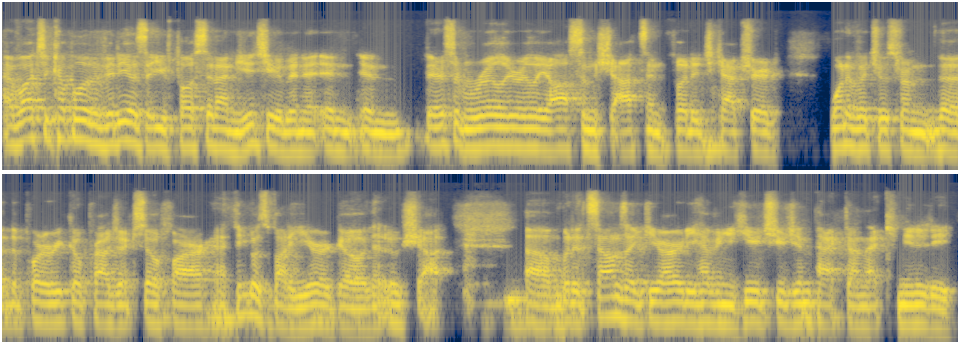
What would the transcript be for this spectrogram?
I've watched a couple of the videos that you've posted on YouTube, and, and, and there's some really really awesome shots and footage captured. One of which was from the the Puerto Rico project so far. I think it was about a year ago that it was shot. Um, but it sounds like you're already having a huge huge impact on that community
